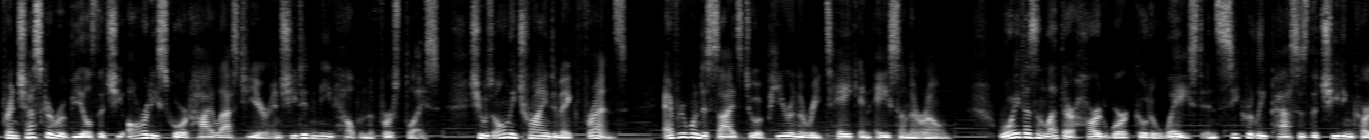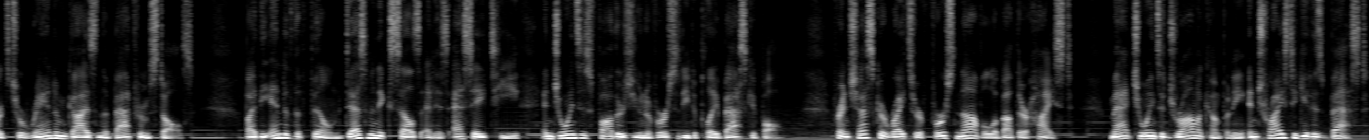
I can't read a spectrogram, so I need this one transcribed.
Francesca reveals that she already scored high last year and she didn't need help in the first place. She was only trying to make friends. Everyone decides to appear in the retake and ace on their own. Roy doesn't let their hard work go to waste and secretly passes the cheating cards to random guys in the bathroom stalls. By the end of the film, Desmond excels at his SAT and joins his father's university to play basketball. Francesca writes her first novel about their heist. Matt joins a drama company and tries to get his best.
